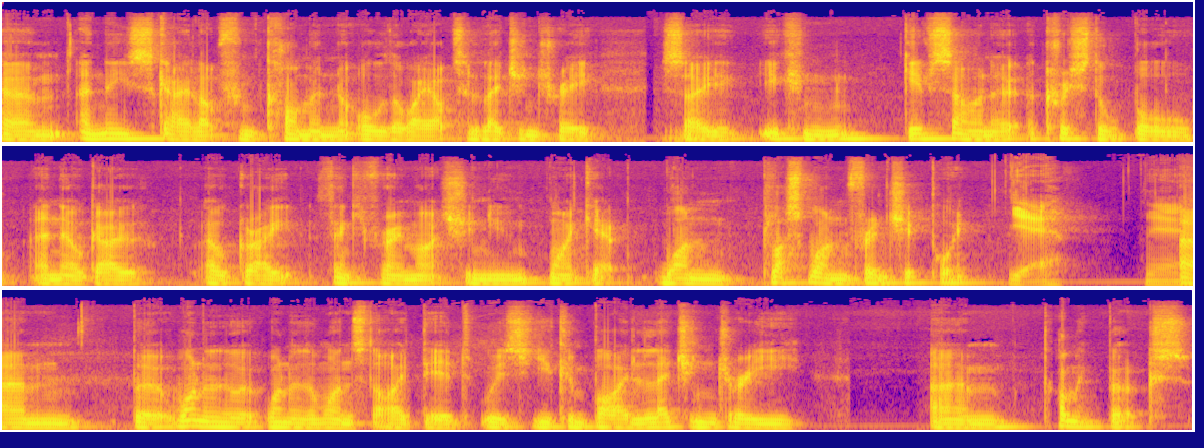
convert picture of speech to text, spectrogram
um, and these scale up from common all the way up to legendary so you can give someone a, a crystal ball and they'll go oh great thank you very much and you might get one plus one friendship point Yeah. Yeah. um, but one of the one of the ones that I did was you can buy legendary um, comic books,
